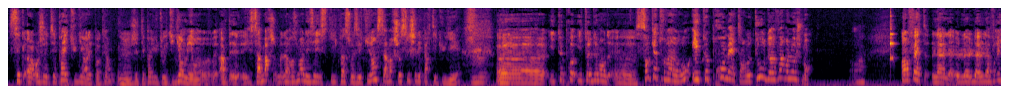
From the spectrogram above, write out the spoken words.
c'est que alors j'étais pas étudiant à l'époque, hein, euh, j'étais pas du tout étudiant, mais euh, ça marche malheureusement les, ce qui passe aux étudiants, ça marche aussi chez les particuliers. Euh, ils te pro- ils te demandent euh, 180 euros et te promettent en retour d'avoir un logement. Ouais. En fait, la, la, la- la vraie,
